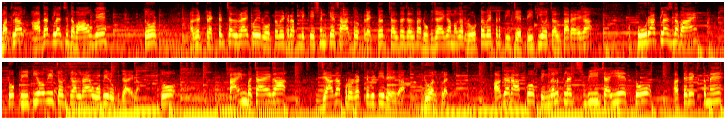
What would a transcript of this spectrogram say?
मतलब आधा क्लच दबाओगे तो अगर ट्रैक्टर चल रहा है कोई रोटोवेटर एप्लीकेशन के साथ तो ट्रैक्टर चलता चलता रुक जाएगा, मगर रोटोवेटर पीछे पीटीओ चलता रहेगा। और पूरा क्लच दबाएँ तो पीटीओ भी जो चल रहा है, वो भी रुक जाएगा। तो टाइम बचाएगा, ज़्यादा प्रोडक्टिविटी देगा डुअल क्लच अगर आपको सिंगल क्लच भी चाहिए तो अतिरिक्त में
